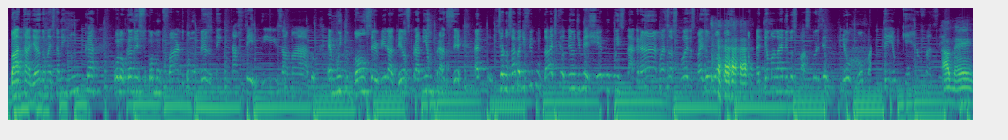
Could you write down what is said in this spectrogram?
batalhando, mas também nunca colocando isso como um fardo, como um peso. Tem que estar feliz, amado. É muito bom servir a Deus para mim é um prazer. É, o senhor não sabe a dificuldade que eu tenho de mexer com o Instagram, com essas coisas, mas eu vai ter uma live dos pastores, eu, eu vou bater, eu quero fazer. Amém.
